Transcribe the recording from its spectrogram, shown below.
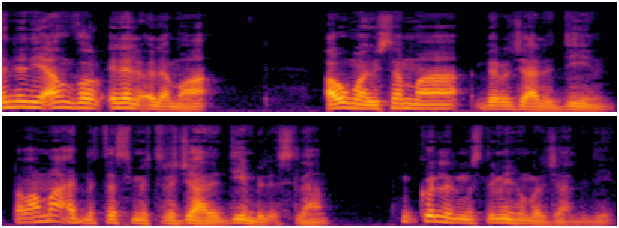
أنني أنظر إلى العلماء أو ما يسمى برجال الدين. طبعا ما عندنا تسمية رجال الدين بالإسلام. كل المسلمين هم رجال الدين.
